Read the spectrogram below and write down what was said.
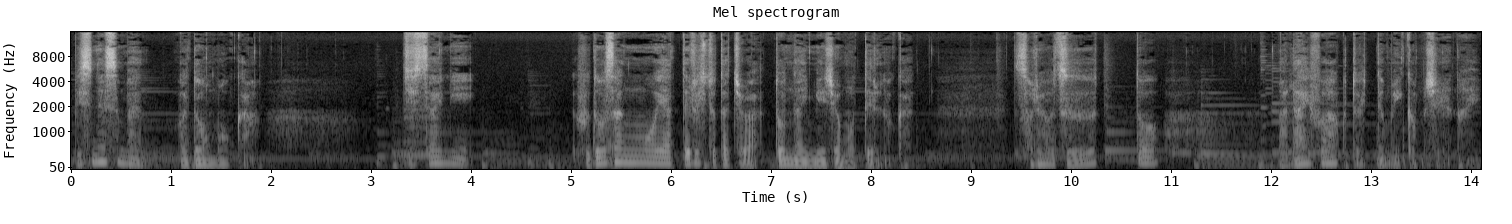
ビジネスマンはどう思うか。実際に不動産をやってる人たちはどんなイメージを持っているのか。それをずっと、まあ、ライフワークと言ってもいいかもしれない。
